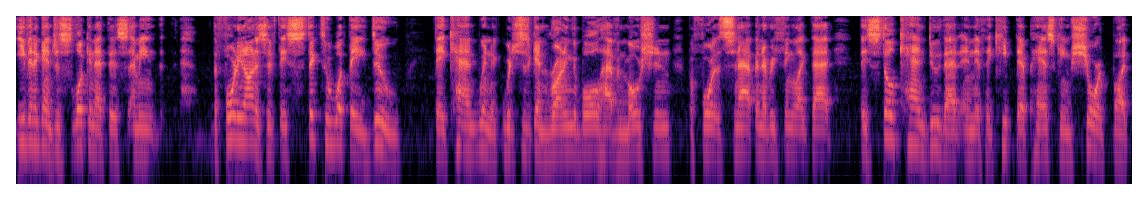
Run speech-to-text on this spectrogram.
even again, just looking at this, I mean, the 49ers, if they stick to what they do, they can win which is again running the ball, having motion before the snap and everything like that. They still can do that, and if they keep their pass game short, but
